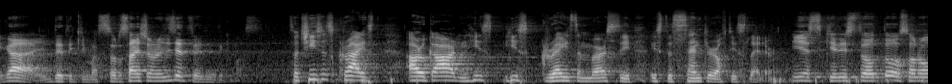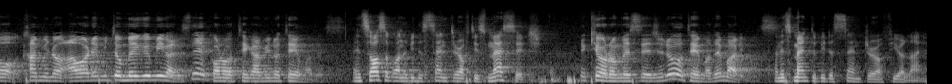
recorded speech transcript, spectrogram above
みが出てきます。その最初の2節で出てきます So Jesus Christ, our God, and his, his grace and mercy is the center of this letter. イエス・キリストとその神の憐れみと恵みがですねこの手紙のテーマです And it's also going to be the center of this message. で今日のメッセージのテーマでもあります And it's meant to be the center of your life.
